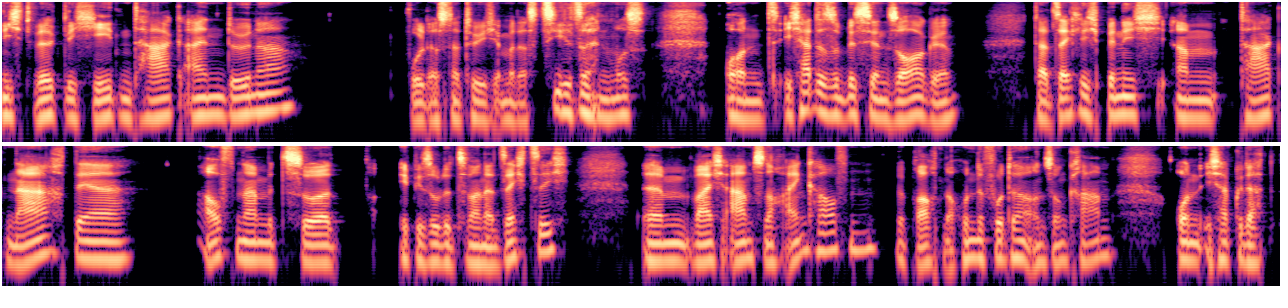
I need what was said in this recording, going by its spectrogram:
nicht wirklich jeden Tag einen Döner, obwohl das natürlich immer das Ziel sein muss. Und ich hatte so ein bisschen Sorge. Tatsächlich bin ich am Tag nach der Aufnahme zur Episode 260 ähm, war ich abends noch einkaufen. Wir brauchten noch Hundefutter und so ein Kram. Und ich habe gedacht,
